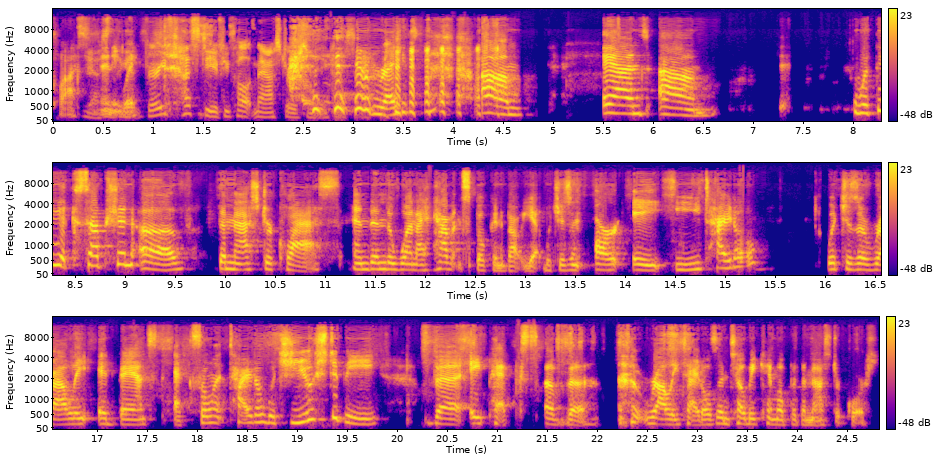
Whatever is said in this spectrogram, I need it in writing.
class Yes, anyway. very testy if you call it masters. right? um, and um, with the exception of the master class, and then the one I haven't spoken about yet, which is an RAE title, which is a Rally Advanced Excellent title, which used to be the apex of the rally titles until we came up with the master course.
